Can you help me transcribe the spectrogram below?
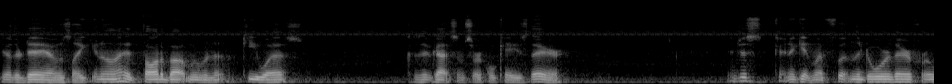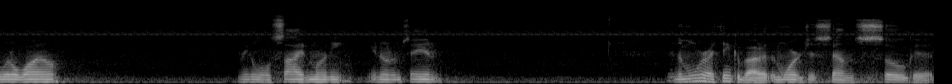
the other day, I was like, you know, I had thought about moving to Key West because they've got some Circle K's there. And just kind of get my foot in the door there for a little while. Make a little side money, you know what I'm saying? And the more I think about it, the more it just sounds so good.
